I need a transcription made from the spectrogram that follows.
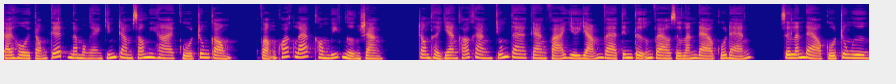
Đại hội tổng kết năm 1962 của Trung Cộng vẫn khoác lác không biết ngượng rằng trong thời gian khó khăn chúng ta càng phải dựa dẫm và tin tưởng vào sự lãnh đạo của đảng, sự lãnh đạo của Trung ương,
